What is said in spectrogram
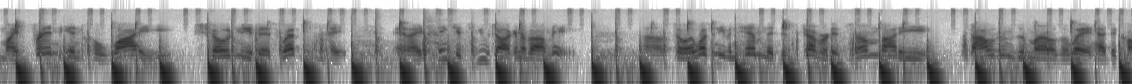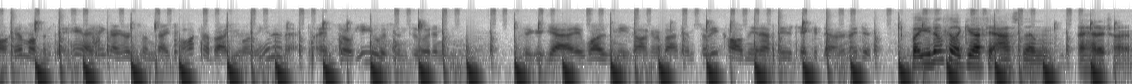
"My friend in Hawaii showed me this website, and I think it's you talking about me." Uh, so it wasn't even him that discovered it. Somebody thousands of miles away had to call him up and say, "Hey, I think I heard some guy talking about you on the internet." And so he listened to it and figured, "Yeah, it was me talking about him." So he called me and asked me to take it down, and I did. But you don't feel like you have to ask them ahead of time.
